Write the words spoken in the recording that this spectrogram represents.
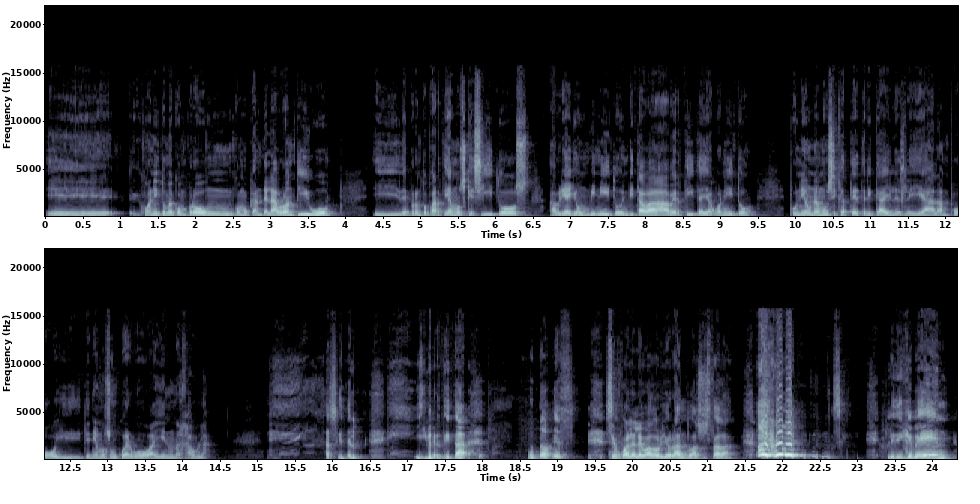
eh, Juanito me compró un como candelabro antiguo y de pronto partíamos quesitos abría yo un vinito, invitaba a Bertita y a Juanito, ponía una música tétrica y les leía a Lampo y teníamos un cuervo ahí en una jaula. Así de... Y Bertita una vez se fue al elevador llorando, asustada. ¡Ay, joven! Le dije, ven.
